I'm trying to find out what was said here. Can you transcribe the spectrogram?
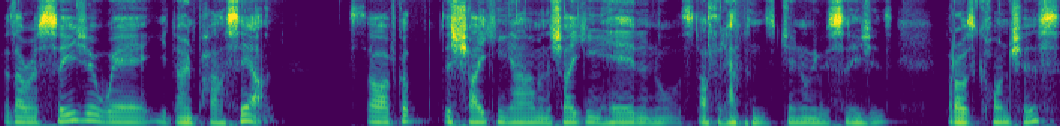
but they were a seizure where you don't pass out. So I've got the shaking arm and the shaking head and all the stuff that happens generally with seizures. But I was conscious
